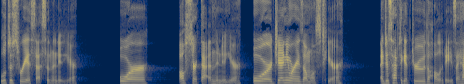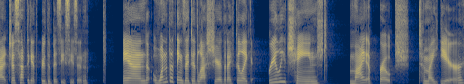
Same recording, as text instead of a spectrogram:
we'll just reassess in the new year. Or I'll start that in the new year. Or January is almost here. I just have to get through the holidays. I had, just have to get through the busy season. And one of the things I did last year that I feel like really changed my approach to my year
